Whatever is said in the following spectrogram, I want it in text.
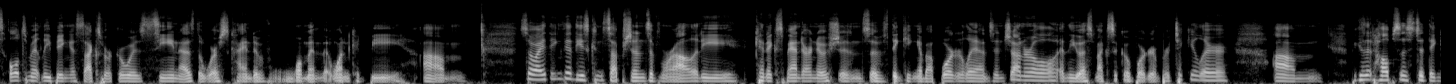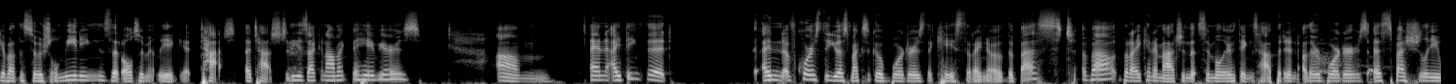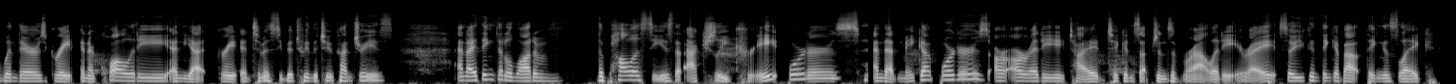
ultimately, being a sex worker was seen as the worst kind of woman that one could be. Um, so I think that these conceptions of morality can expand our notions of thinking about borderlands in general and the US Mexico border in particular, um, because it helps us to think about the social meanings that ultimately get attached, attached to these economic behaviors. Um, and I think that and of course the US Mexico border is the case that I know the best about, but I can imagine that similar things happen in other borders, especially when there's great inequality and yet great intimacy between the two countries. And I think that a lot of the policies that actually create borders and that make up borders are already tied to conceptions of morality, right? So you can think about things like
